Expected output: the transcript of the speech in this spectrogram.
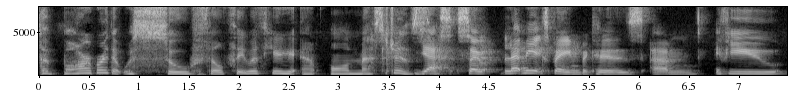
the barber that was so filthy with you on messages. Yes. So let me explain because um, if you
